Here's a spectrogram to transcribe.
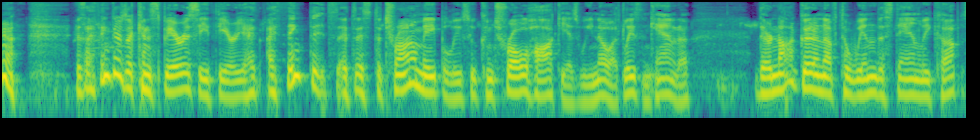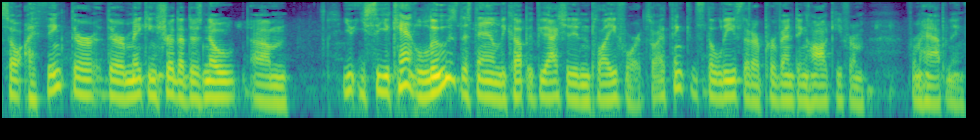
is I think there's a conspiracy theory. I, I think that it's, it's, it's the Toronto Maple Leafs who control hockey, as we know, at least in Canada. They're not good enough to win the Stanley Cup, so I think they're they're making sure that there's no. Um, you, you see, you can't lose the Stanley Cup if you actually didn't play for it. So I think it's the Leafs that are preventing hockey from from happening.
